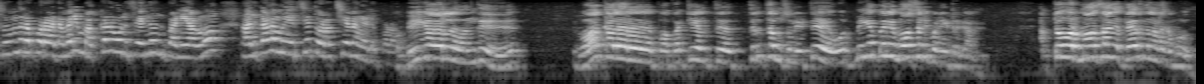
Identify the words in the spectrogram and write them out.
சுதந்திர போராட்டம் மாதிரி மக்கள் ஒன்று சேர்ந்து வந்து பண்ணியாகணும். அதுக்கான முயற்சியை தொடர்ச்சியாக நாங்கள் எடுப்போம். பீகாரில் வந்து வாக்காளர் பட்டியல் திருத்தம் சொல்லிட்டு ஒரு மிகப்பெரிய மோசடி பண்ணிட்டு இருக்காங்க. அக்டோபர் மாதம் அங்கே தேர்தல் நடக்க போகுது.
